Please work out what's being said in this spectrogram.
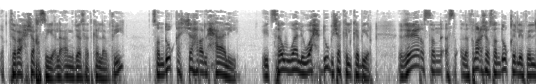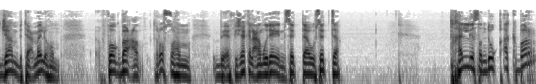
اقتراح شخصي الآن جالس أتكلم فيه. صندوق الشهر الحالي يتسوى لوحده بشكل كبير. غير ال 12 صندوق اللي في الجنب تعملهم فوق بعض ترصهم في شكل عمودين ستة وستة. تخلي صندوق أكبر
